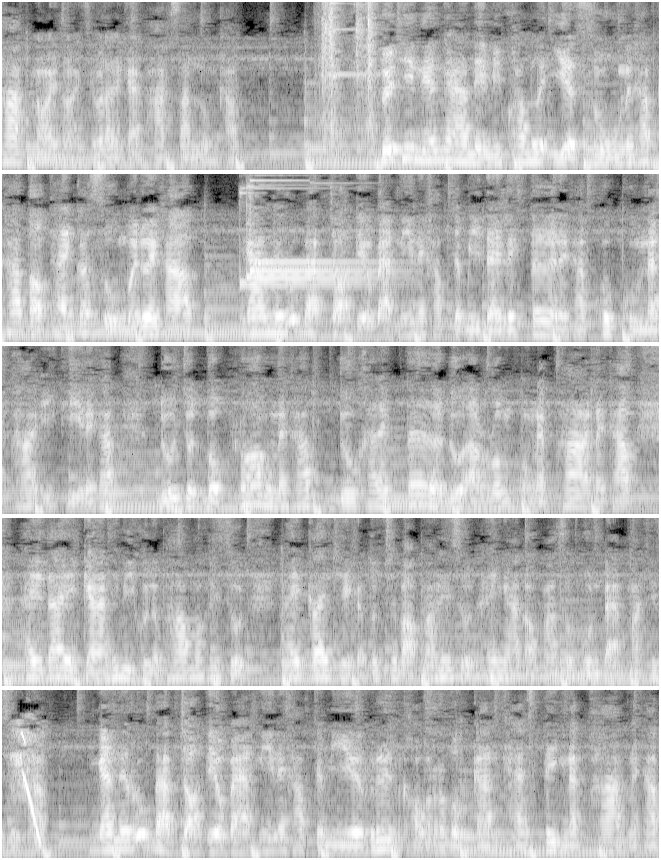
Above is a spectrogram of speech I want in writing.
ภาคน้อยหน่อยใช้เวลาในการภาคสั้นลงครับโดยที่เนื้องานเนี่ยมีความละเอียดสูงนะครับค่าตอบแทนก็สูงไปด้วยครับ งานในรูปแบบเจาะเดี่ยวแบบนี้นะครับจะมีดีเลกเตอร์นะครับควบคุมนักพากย์อีกทีนะครับดูจุดบกพร่องนะครับดูคาแรคเตอร์ดูอารมณ์ของนักพากย์นะครับให้ได้งานที่มีคุณภาพมากที่สุด ให้ใกล้เคียงกับต้นฉบับมากที่สุด ให้งานออกมาสมบูรณ์แบบมากที่สุดครับงานในรูปแบบเจาะเดี่ยวแบบนี้นะครับจะมีเรื่องของระบบการแคสติ้งนักพากย์นะครับ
